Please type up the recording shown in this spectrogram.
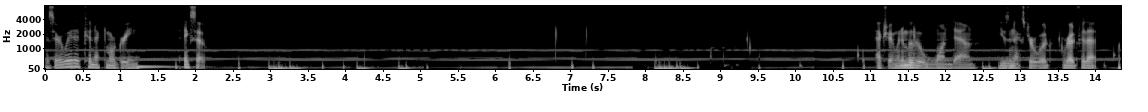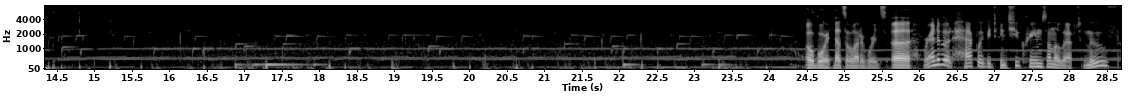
is there a way to connect more green? I think so. Actually, I'm going to move it one down. Use an extra road, road for that. Oh boy, that's a lot of words. Uh, roundabout halfway between two creams on the left. Move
